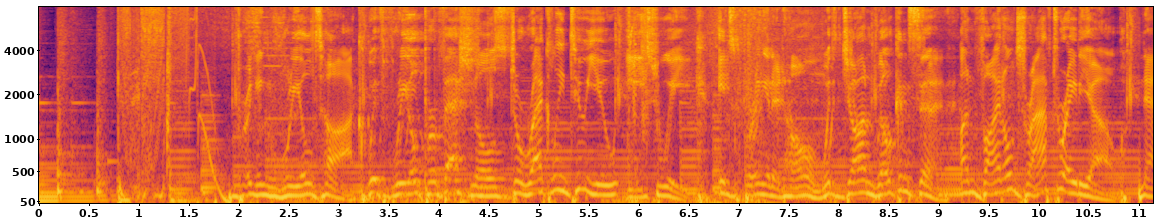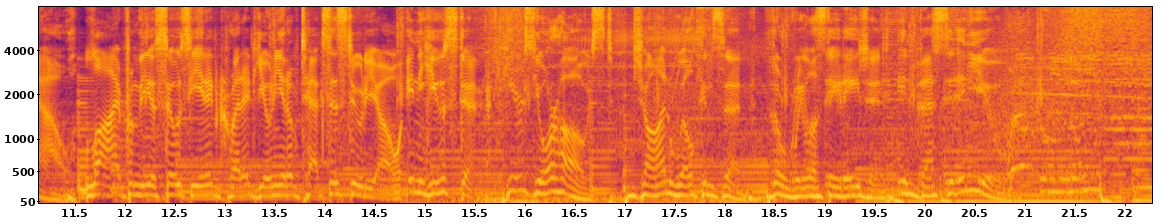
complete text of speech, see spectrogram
Bringing real talk with real professionals directly to you each week. It's Bringing It Home with John Wilkinson on Vinyl Draught Radio. Now, live from the Associated Credit Union of Texas studio in Houston, here's your host, John Wilkinson, the real estate agent invested in you.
